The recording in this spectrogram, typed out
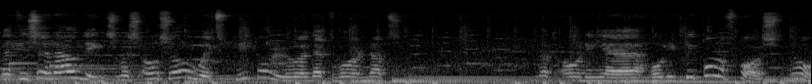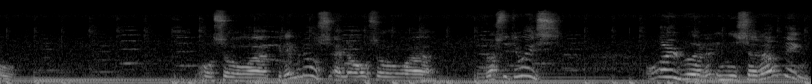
that his surroundings was also with people that were not not only uh, holy people, of course, no. Also uh, criminals and also uh, prostitutes. All were in the surrounding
